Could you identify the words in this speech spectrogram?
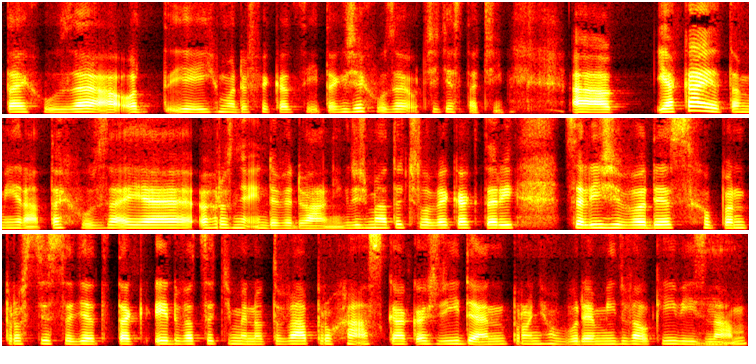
té chůze a od jejich modifikací, takže chůze určitě stačí. Jaká je ta míra té chůze, je hrozně individuální. Když máte člověka, který celý život je schopen prostě sedět, tak i 20-minutová procházka každý den pro něho bude mít velký význam. Hmm.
